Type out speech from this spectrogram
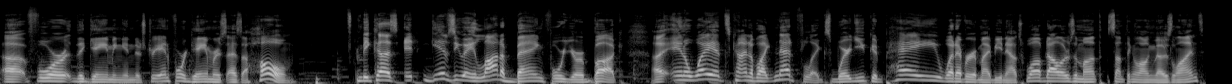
uh, for the gaming industry and for gamers as a whole because it gives you a lot of bang for your buck. Uh, in a way, it's kind of like Netflix, where you could pay whatever it might be now, $12 a month, something along those lines,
